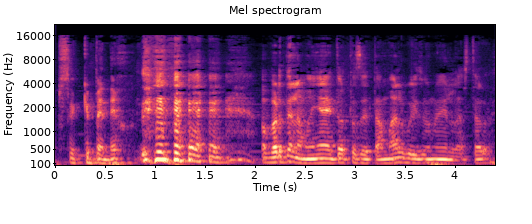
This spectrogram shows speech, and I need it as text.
Pues qué pendejo. Aparte en la mañana hay tortas de tamal, güey, son en las tardes.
